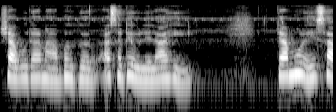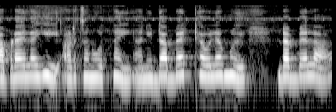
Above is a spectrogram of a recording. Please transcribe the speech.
शाबुदाना भगर असं ठेवलेलं आहे. त्यामुळे सापडायलाही अडचण होत नाही आणि डब्यात ठेवल्यामुळे डब्याला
